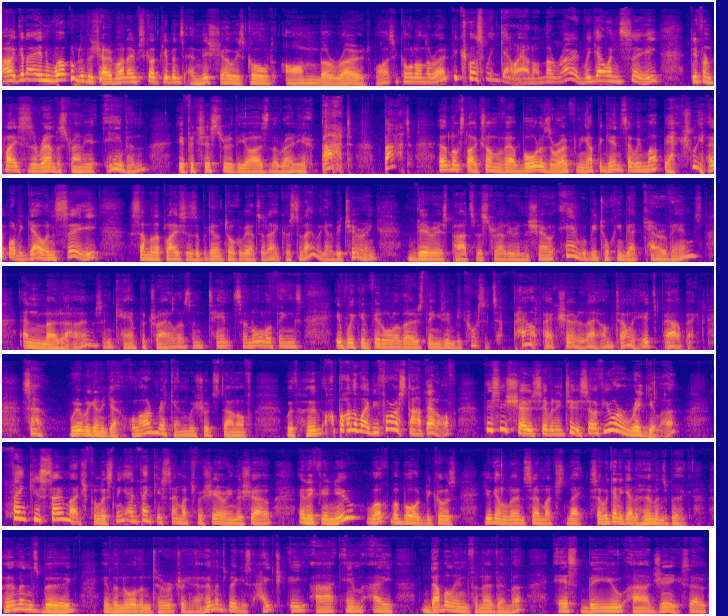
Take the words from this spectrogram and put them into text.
Oh, g'day and welcome to the show. My name's Scott Gibbons, and this show is called On the Road. Why is it called On the Road? Because we go out on the road. We go and see different places around Australia, even if it's just through the eyes of the radio. But, but, it looks like some of our borders are opening up again, so we might be actually able to go and see some of the places that we're going to talk about today. Because today we're going to be touring various parts of Australia in the show, and we'll be talking about caravans and motorhomes and camper trailers and tents and all the things, if we can fit all of those things in, because it's a power packed show today. I'm telling you, it's power packed. So, where are we going to go? Well, I reckon we should start off with whom. Oh, by the way, before I start that off, this is show 72. So, if you're a regular, Thank you so much for listening and thank you so much for sharing the show. And if you're new, welcome aboard because you're going to learn so much today. So we're going to go to Hermannsburg. Hermannsburg in the Northern Territory. Now, Hermannsburg is H E R M A double N for November, S B U R G. So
